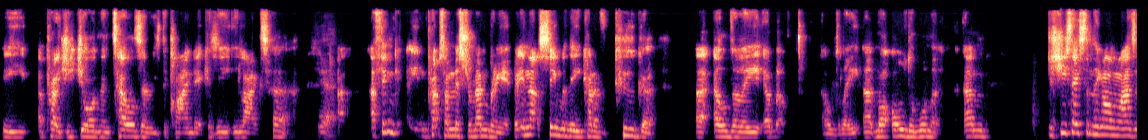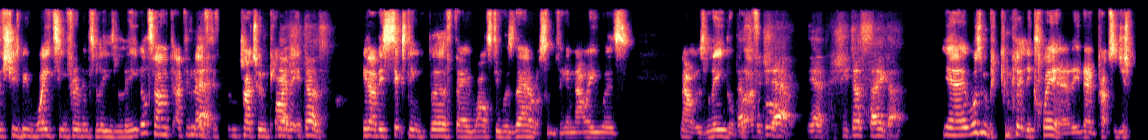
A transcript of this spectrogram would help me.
he approaches Jordan and tells her he's declined it because he, he likes her. Yeah. I think perhaps I'm misremembering it, but in that scene with the kind of cougar, uh, elderly, uh, elderly, uh, more older woman, um, does she say something along the lines of she's been waiting for him until he's legal? So I, I didn't know if they tried to imply Yeah, that he does. he'd had his 16th birthday whilst he was there or something, and now he was now it was legal. That's a but I good thought, shout. Yeah, because she does say that. Yeah, it wasn't completely clear. You know, perhaps it just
